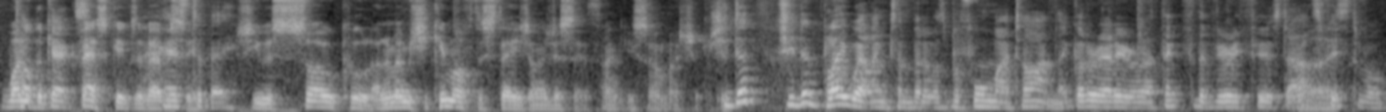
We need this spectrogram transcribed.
one of the gigs. best gigs I've ever Has seen. To be. She was so cool, and I remember she came off the stage, and I just said, "Thank you so much." She, she did she did play Wellington, but it was before my time. They got her out here, I think, for the very first arts right. festival.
